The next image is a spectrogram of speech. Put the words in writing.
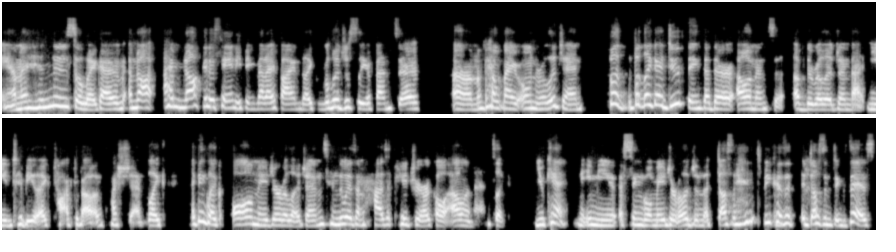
am a Hindu. So like I'm, I'm not, I'm not going to say anything that I find like religiously offensive, um, about my own religion. But, but like, I do think that there are elements of the religion that need to be like talked about and questioned. Like, I think like all major religions, Hinduism has a patriarchal element. Like you can't name me a single major religion that doesn't because it, it doesn't exist.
